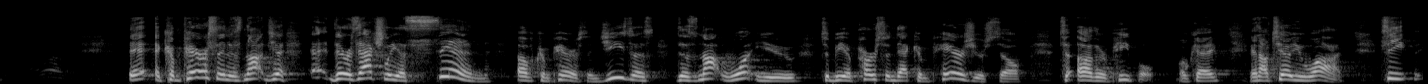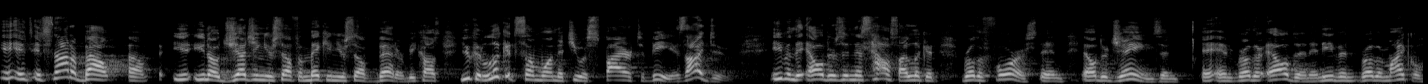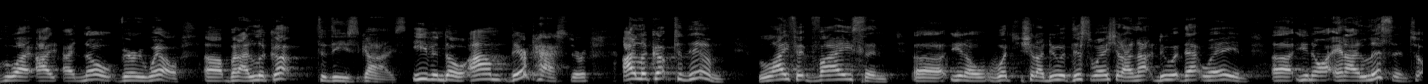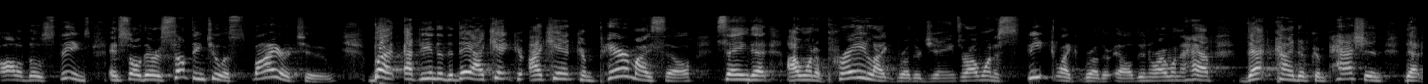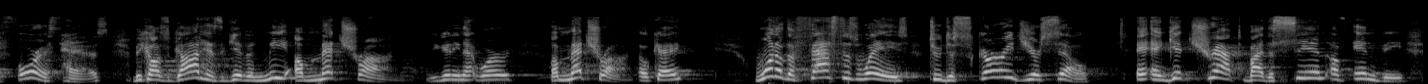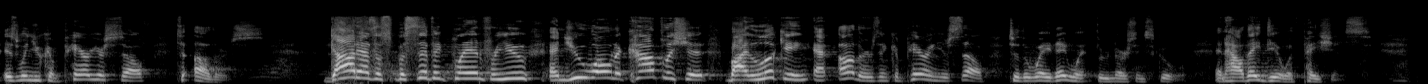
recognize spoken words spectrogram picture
It, a comparison is not just, eh, there is actually a sin of comparison. Jesus does not want you to be a person that compares yourself to other people. Okay? And I'll tell you why. See, it, it's not about, um, you, you, know, judging yourself and making yourself better because you can look at someone that you aspire to be, as I do. Even the elders in this house, I look at Brother Forrest and Elder James and, and Brother Eldon and even Brother Michael, who I, I, I know very well, uh, but I look up to these guys. Even though I'm their pastor, I look up to them life advice and, uh, you know, what should I do it this way? Should I not do it that way? And, uh, you know, and I listen to all of those things. And so there is something to aspire to. But at the end of the day, I can't, I can't compare myself saying that I want to pray like Brother James or I want to speak like Brother Eldon or I want to have that kind of compassion that Forrest has because God has given me a metron. You getting that word? A metron, okay? One of the fastest ways to discourage yourself and, and, get trapped by the sin of envy is when you compare yourself to others. God has a specific plan for you, and you won't accomplish it by looking at others and comparing yourself to the way they went through nursing school and how they deal with patients.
